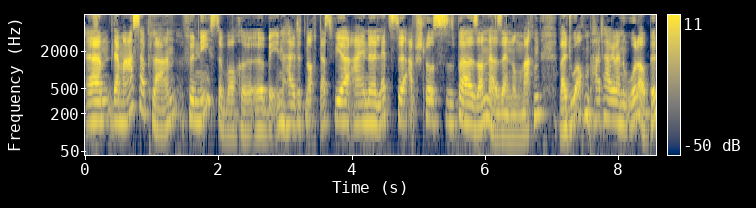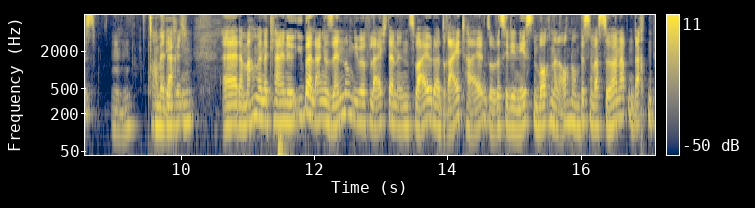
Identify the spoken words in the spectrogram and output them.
ähm, der Masterplan für nächste Woche äh, beinhaltet noch, dass wir eine letzte Abschluss-Super-Sondersendung machen, weil du auch ein paar Tage dann im Urlaub bist. Und wir dachten, Äh, dann machen wir eine kleine überlange Sendung, die wir vielleicht dann in zwei oder drei teilen, so dass ihr die nächsten Wochen dann auch noch ein bisschen was zu hören habt und dachten,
